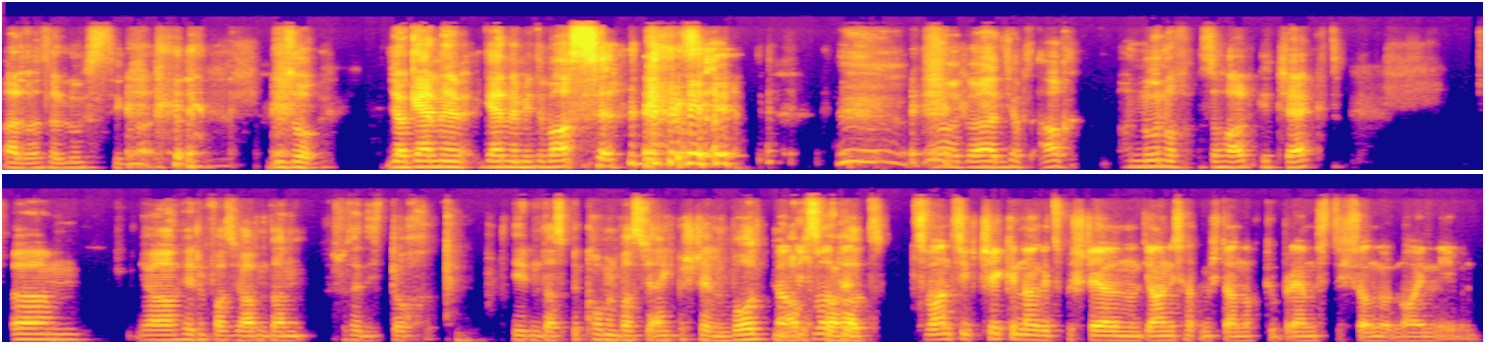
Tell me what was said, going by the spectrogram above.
Alter, was so lustig, Alter. Du so, ja, gerne, gerne mit Wasser. oh Gott, ich habe es auch nur noch so halb gecheckt. Ähm, ja, jedenfalls, wir haben dann schlussendlich doch eben das bekommen, was wir eigentlich bestellen wollten. Ja, aber es war halt 20 Chicken Nuggets bestellen und Janis hat mich dann noch gebremst, ich soll nur neun nehmen.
